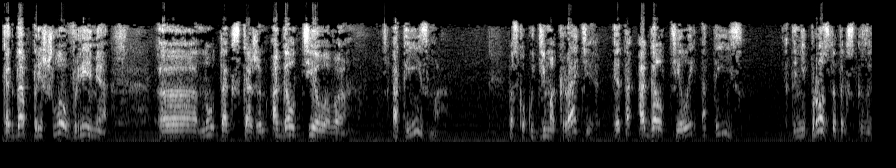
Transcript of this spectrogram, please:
когда пришло время э, ну, так скажем, оголтелого атеизма, поскольку демократия – это оголтелый атеизм. Это не просто, так сказать,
